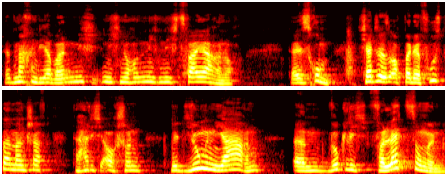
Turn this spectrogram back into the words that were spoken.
das machen die aber nicht, nicht, noch, nicht, nicht zwei Jahre noch. Da ist rum. Ich hatte das auch bei der Fußballmannschaft, da hatte ich auch schon mit jungen Jahren ähm, wirklich Verletzungen,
